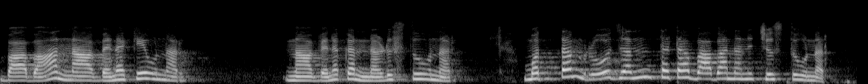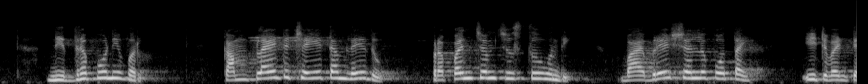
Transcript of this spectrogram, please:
బాబా నా వెనకే ఉన్నారు. నా వెనక నడుస్తూ ఉన్నారు. మొత్తం రోజంతటా బాబా నన్ను చూస్తూ ఉన్నారు. నిద్రపోనివ్వరు. కంప్లైంట్ చేయటం లేదు. ప్రపంచం చూస్తూ ఉంది. వైబ్రేషన్లు పోతాయి. ఇటువంటి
